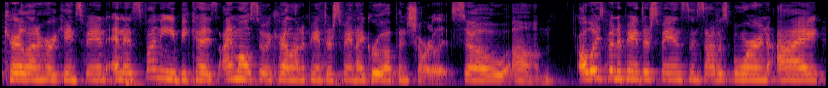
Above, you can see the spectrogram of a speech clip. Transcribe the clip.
Carolina Hurricanes fan, and it's funny because I'm also a Carolina Panthers fan. I grew up in Charlotte, so um, always been a Panthers fan since I was born. I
